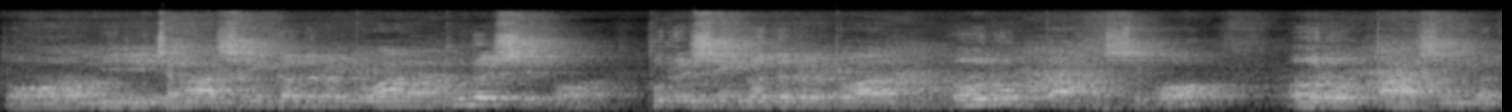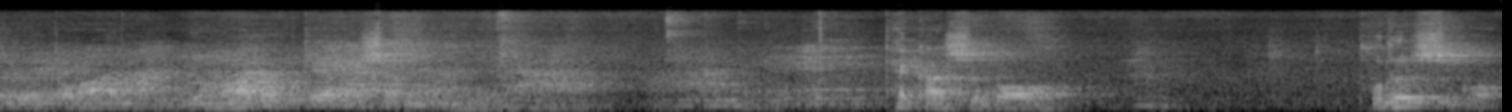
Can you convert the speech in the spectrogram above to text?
또 미리 정하신 그들을 또한 부르시고 부르신 그들을 또한 어렵다 하시고 어렵다 하신 그들을 또한 영화롭게 하셨느니라. 택하시고 부르시고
